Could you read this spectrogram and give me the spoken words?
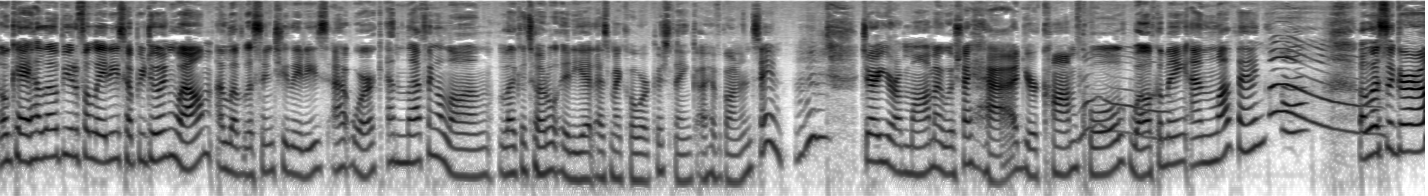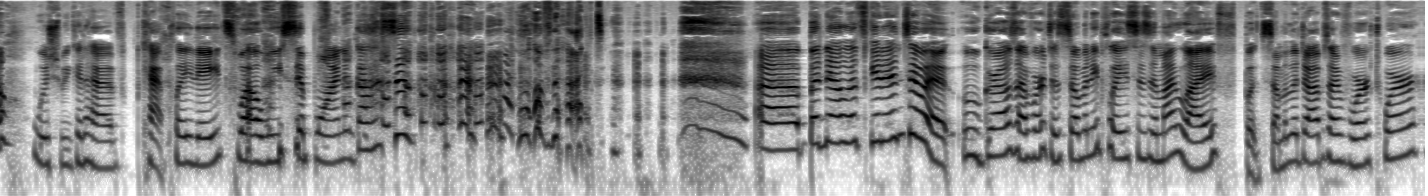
Okay, hello, beautiful ladies. Hope you're doing well. I love listening to you ladies at work and laughing along like a total idiot as my coworkers think I have gone insane. Geri, you're a mom I wish I had. You're calm, cool, welcoming, and loving. Alyssa, girl, wish we could have cat play dates while we sip wine and gossip. I Love that. Uh, but now let's get into it. Ooh, girls, I've worked at so many places in my life, but some of the jobs I've worked were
